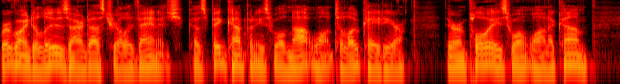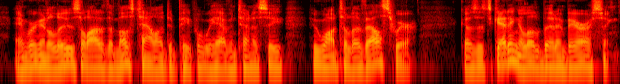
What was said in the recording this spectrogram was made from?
we're going to lose our industrial advantage because big companies will not want to locate here. Their employees won't want to come. And we're going to lose a lot of the most talented people we have in Tennessee who want to live elsewhere because it's getting a little bit embarrassing.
